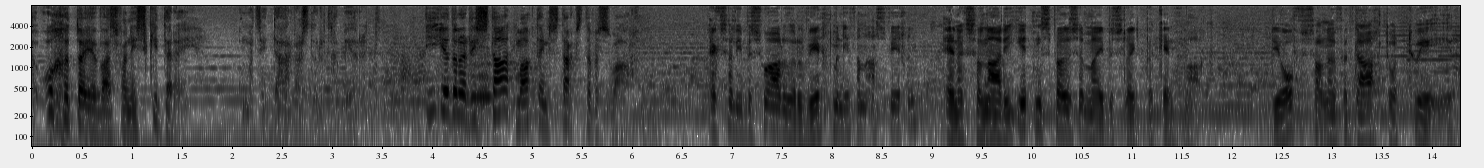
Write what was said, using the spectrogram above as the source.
'n ooggetuie was van die skietery omdat sy daar was toe dit gebeur het. U edele, die staat maak ten sterkste beswaar. Ek sal die beswaar oorweeg, meneer van Aswegen, en ek sal na die etenspause my besluit bekend maak. Die hof sal nou vandag tot 2 uur.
